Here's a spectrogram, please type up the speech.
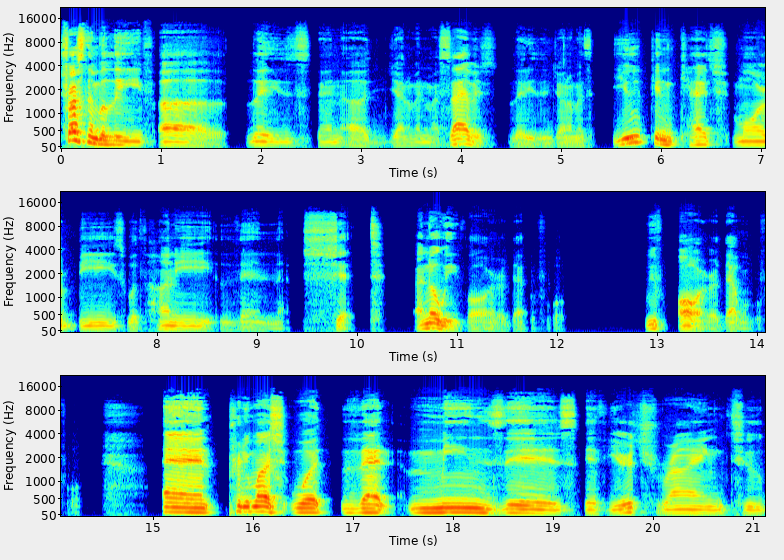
trust and believe, uh ladies and uh gentlemen, my savage ladies and gentlemen, you can catch more bees with honey than shit. I know we've all heard that before. We've all heard that one before. And pretty much what that means is if you're trying to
